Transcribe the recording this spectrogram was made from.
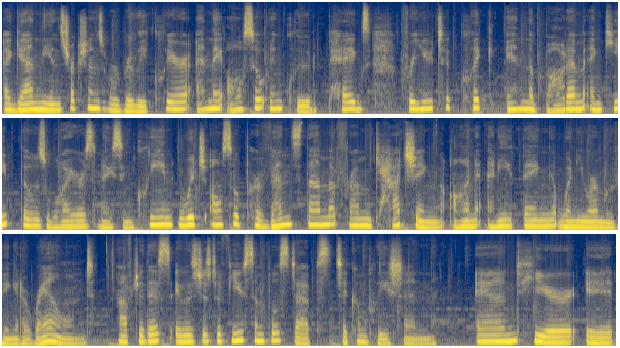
Again, the instructions were really clear and they also include pegs for you to click in the bottom and keep those wires nice and clean, which also prevents them from catching on anything when you are moving it around. After this, it was just a few simple steps to completion. And here it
